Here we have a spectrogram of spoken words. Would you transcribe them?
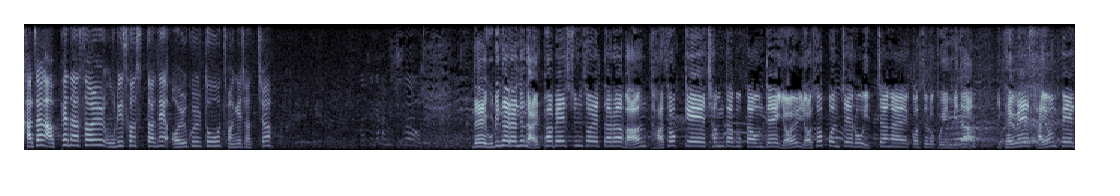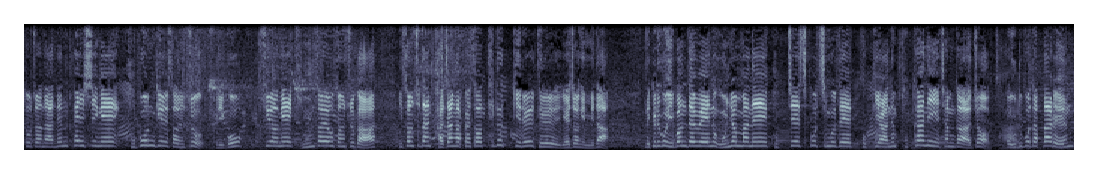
가장 앞에 나설 우리 선수단의 얼굴도 정해졌죠? 네, 우리나라는 알파벳 순서에 따라 45개 참가국 가운데 16번째로 입장할 것으로 보입니다. 이 대회 4연패에 도전하는 펜싱의 구본길 선수 그리고 수영의 김서영 선수가 이 선수단 가장 앞에서 태극기를 들 예정입니다. 네, 그리고 이번 대회에는 5년 만에 국제 스포츠 무대에 복귀하는 북한이 참가하죠. 우리보다 빠른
